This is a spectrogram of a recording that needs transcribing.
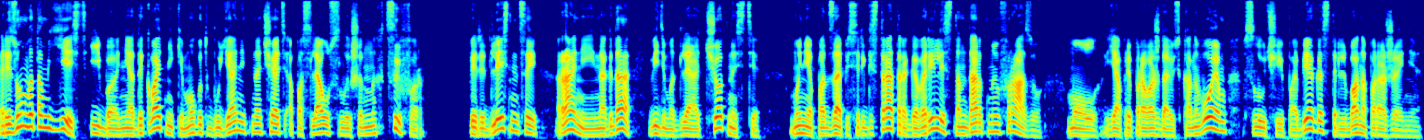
Резон в этом есть, ибо неадекватники могут буянить начать опосля услышанных цифр. Перед лестницей ранее иногда, видимо для отчетности, мне под запись регистратора говорили стандартную фразу, мол, я припровождаюсь конвоем, в случае побега стрельба на поражение.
